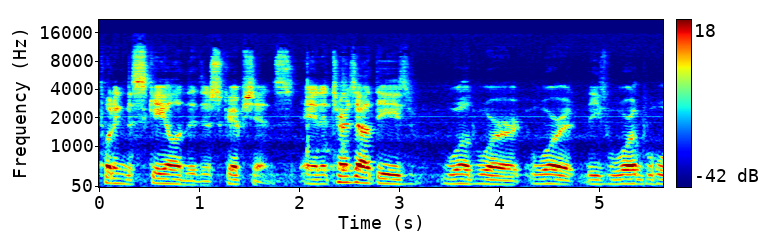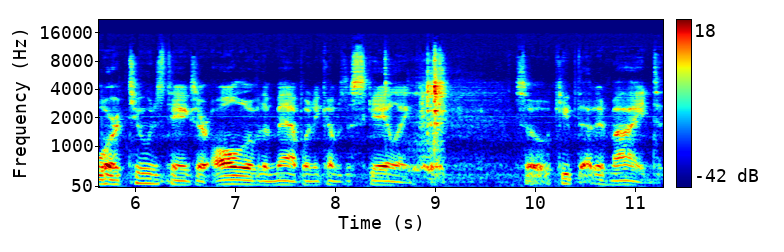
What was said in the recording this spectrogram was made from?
putting the scale in the descriptions. And it turns out these World War War these World War Toons tanks are all over the map when it comes to scaling. So keep that in mind.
